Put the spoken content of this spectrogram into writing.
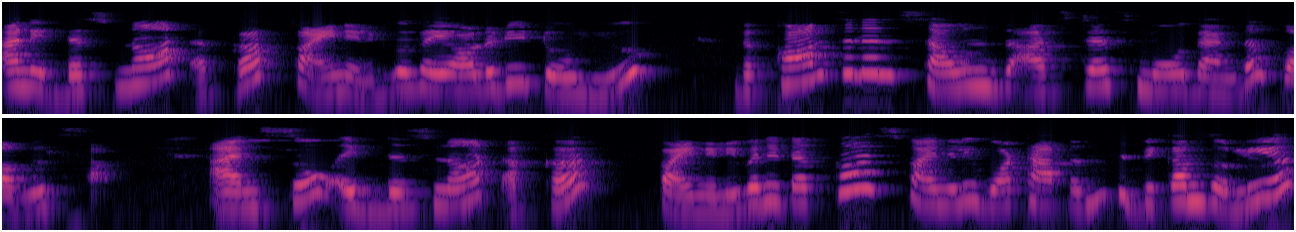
and it does not occur finally because I already told you the consonant sounds are stressed more than the vowel sound and so it does not occur finally. When it occurs finally what happens it becomes only a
